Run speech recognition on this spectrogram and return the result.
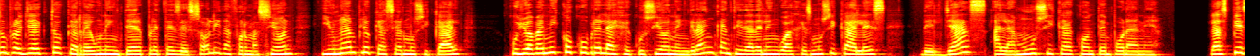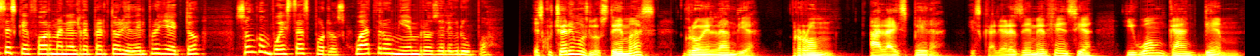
un proyecto que reúne intérpretes de sólida formación y un amplio quehacer musical, cuyo abanico cubre la ejecución en gran cantidad de lenguajes musicales, del jazz a la música contemporánea. Las piezas que forman el repertorio del proyecto son compuestas por los cuatro miembros del grupo. Escucharemos los temas Groenlandia, Ron, A la Espera, Escaleras de Emergencia y Wong Gang Dem.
